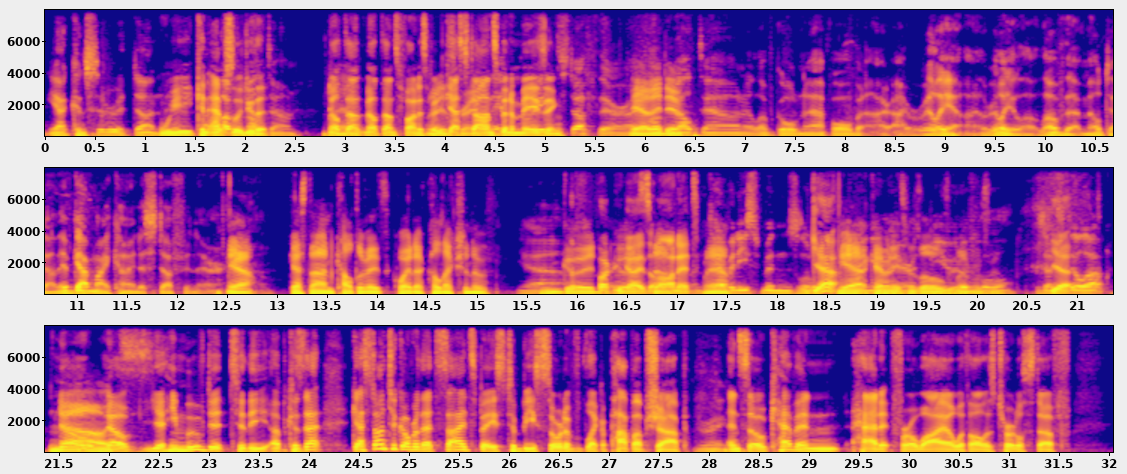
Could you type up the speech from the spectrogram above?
yeah, consider it done. We man. can I love absolutely do that. Meltdown. Meltdown Meltdown's fun. It's It been is great. Gaston's been have great amazing. stuff there. Yeah, I they do. Meltdown. I love Golden Apple, but I, I really, I really lo- love that Meltdown. They've got my kind of stuff in there. Yeah. Gaston cultivates quite a collection of Yeah. good, fucking good guy's stuff. on it. Yeah. Kevin Eastman's little Yeah. thing Yeah, Kevin Eastman's is little thing beautiful. Is that Yeah. still up? No, No, no, yeah, he moved it to the uh, because that Gaston took over that side space to be sort of like a pop up shop, Right. and so Kevin had it for a while with all his turtle stuff,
